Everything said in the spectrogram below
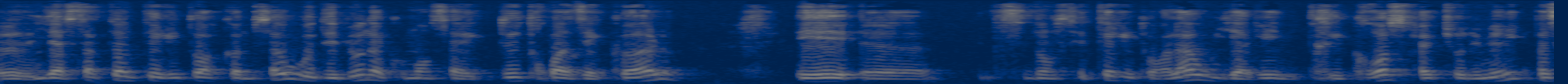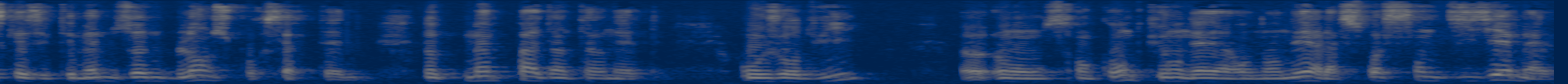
euh, il y a certains territoires comme ça où au début, on a commencé avec deux, trois écoles. Et euh, c'est dans ces territoires-là où il y avait une très grosse fracture numérique parce qu'elles étaient même zones blanches pour certaines. Donc, même pas d'Internet. Aujourd'hui, on se rend compte qu'on on en est à la 70e, à la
